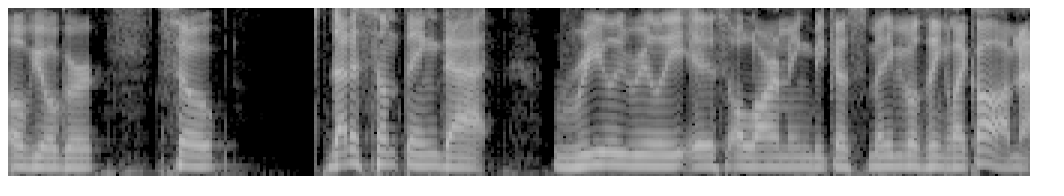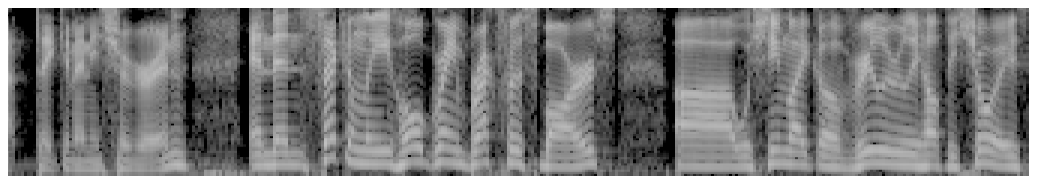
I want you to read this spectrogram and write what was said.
of yogurt. So that is something that really really is alarming because many people think like oh i'm not taking any sugar in. And then secondly whole grain breakfast bars uh, which seem like a really really healthy choice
